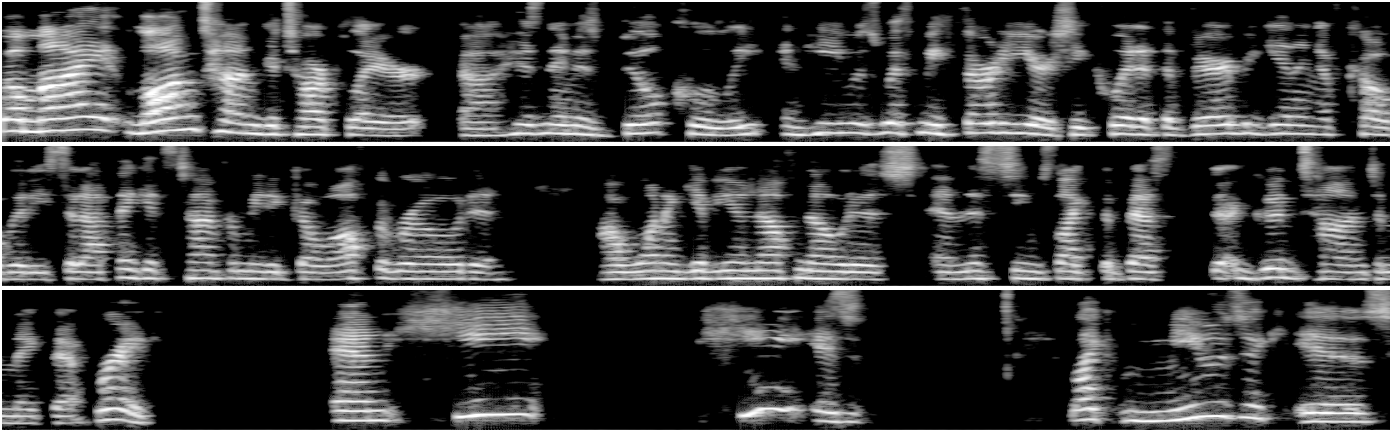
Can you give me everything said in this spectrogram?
Well, my longtime guitar player, uh, his name is Bill Cooley, and he was with me 30 years. He quit at the very beginning of COVID. He said, I think it's time for me to go off the road and I want to give you enough notice. And this seems like the best, a good time to make that break. And he, he is like music is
